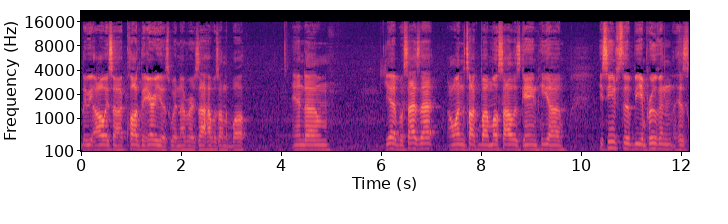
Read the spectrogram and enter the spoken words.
they always uh, clogged the areas whenever Zaha was on the ball. And um, yeah, besides that, I wanted to talk about Mo Salah's game. He uh, he seems to be improving his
